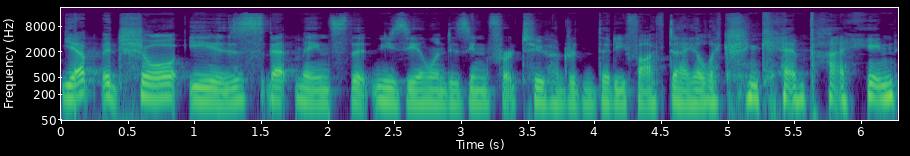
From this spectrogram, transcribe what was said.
Yep, it sure is. That means that New Zealand is in for a 235 day election campaign.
